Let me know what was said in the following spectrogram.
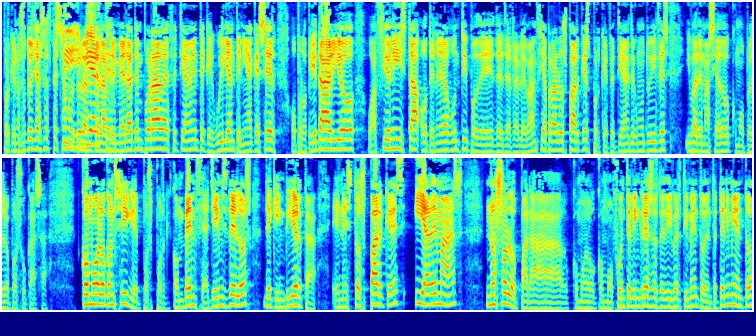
porque nosotros ya sospechamos Sí, durante la primera temporada, efectivamente, que William tenía que ser o propietario o accionista o tener algún tipo de, de- de relevancia para los parques, porque efectivamente, como tú dices, iba demasiado como Pedro por su casa. ¿Cómo lo consigue? Pues porque convence a James Delos de que invierta en estos parques y además, no solo para como, como fuente de ingresos, de divertimento, de entretenimiento,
